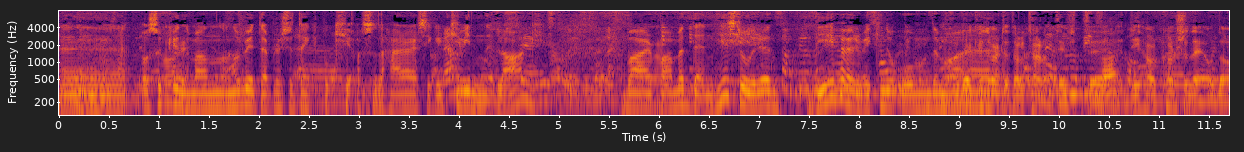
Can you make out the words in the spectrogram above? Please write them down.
Eh, og så kunne man Nå begynte jeg plutselig å tenke på altså det her er sikkert kvinnelag. Hva, er, hva med den historien? De hører vi ikke noe om. Det, må, ja, det kunne vært et alternativt. Eh, de har kanskje det, og da,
